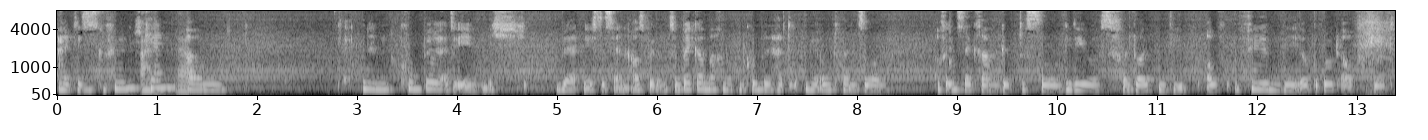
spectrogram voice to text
halt dieses Gefühl nicht ah, kenne. Ja. Ähm, ein Kumpel, also eben, ich werde nächstes Jahr eine Ausbildung zum Bäcker machen und ein Kumpel hat mir irgendwann so ein, auf Instagram gibt es so Videos von Leuten, die auf filmen, wie ihr Brot aufgeht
